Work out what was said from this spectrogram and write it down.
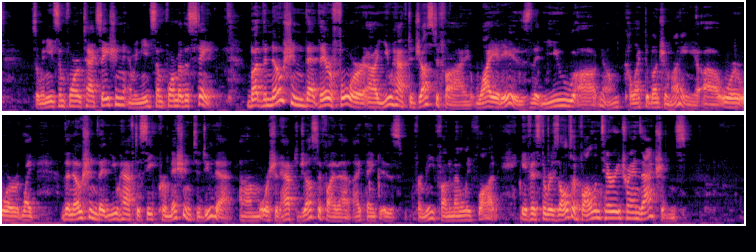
So we need some form of taxation and we need some form of a state. But the notion that therefore uh, you have to justify why it is that you uh, you know collect a bunch of money uh, or or like the notion that you have to seek permission to do that um, or should have to justify that, I think, is for me fundamentally flawed. If it's the result of voluntary transactions,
